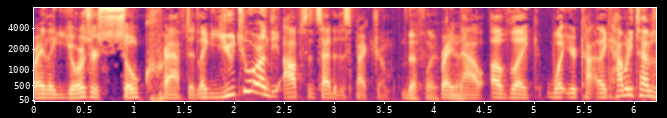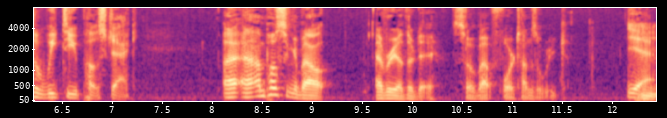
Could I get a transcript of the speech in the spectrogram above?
Right, like yours are so crafted. Like you two are on the opposite side of the spectrum Definitely. right now of like what you're like. How many times a week do you post, Jack? I, I'm posting about every other day, so about four times a week. Yeah.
